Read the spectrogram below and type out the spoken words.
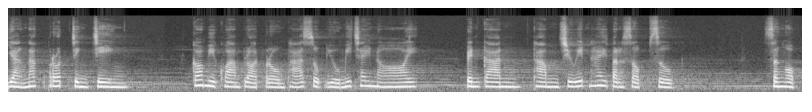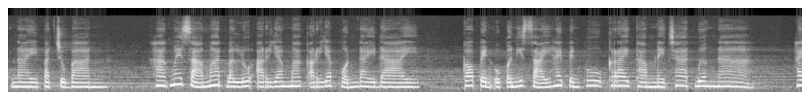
อย่างนักพรตจริง ๆ ก็มีความปลอดโปร่งผาสุขอยู่มิใช่น้อย เป็นการทำชีวิตให้ประสบสุข สงบในปัจจุบัน หากไม่สามารถบรรลุอริยมรรคอริยผลใด ๆ ก็เป็นอุปนิสัยให้เป็นผู้ใคร่ธรรมในชาติเบื้องหน้า ให้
